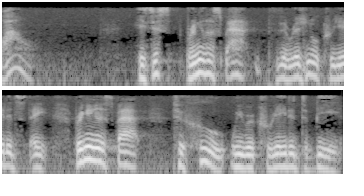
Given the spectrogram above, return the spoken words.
Wow. He's just bringing us back to the original created state, bringing us back to who we were created to be.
